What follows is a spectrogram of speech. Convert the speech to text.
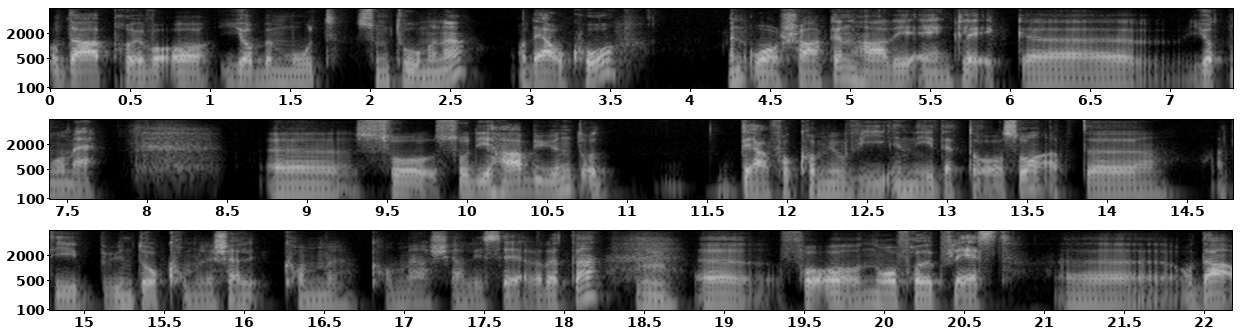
og da prøver å jobbe mot symptomene, og det er ok, men årsaken har de egentlig ikke uh, gjort noe med. Uh, så, så de har begynt, og derfor kom jo vi inn i dette også, at, eh, at de begynte å kommersialisere dette Mm. eh, for å nå folk flest. Eh, og det er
